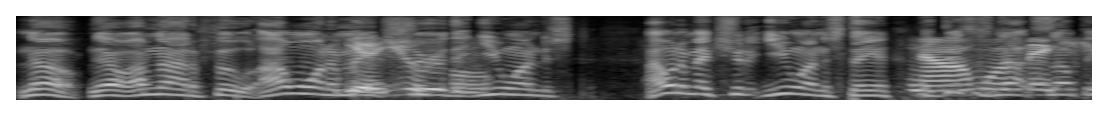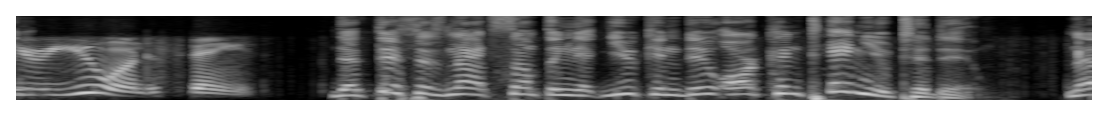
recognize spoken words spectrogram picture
No, no, I'm not a fool. I want to make you're sure that you understand. I want to make sure that you understand Now that I this is want not to make something sure you understand. that this is not something that you can do or continue to do. Now,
